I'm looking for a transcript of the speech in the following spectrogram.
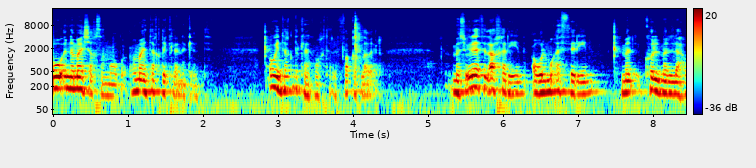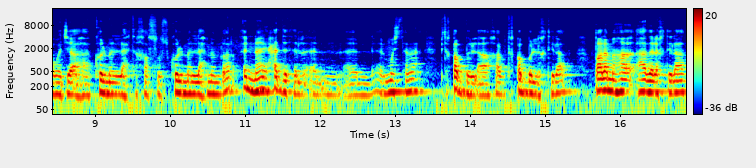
هو إنه ما يشخصن الموضوع هو ما ينتقدك لأنك أنت أو ينتقدك لأنك مختلف فقط لا غير. مسؤولية الآخرين أو المؤثرين من كل من له وجاهة كل من له تخصص كل من له منبر إنه يحدث ال- ال- المجتمع بتقبل الآخر بتقبل الاختلاف. طالما هذا الاختلاف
